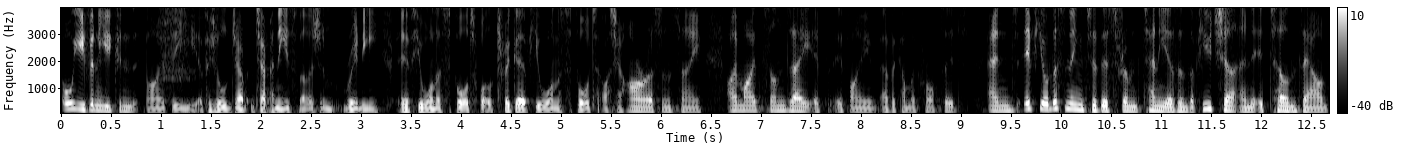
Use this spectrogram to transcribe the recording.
Or even you can buy the official Jap- Japanese version, really, if you want to support World Trigger, if you want to support Ashihara Sensei. I might someday if, if I ever come across it. And if you're listening to this from 10 years in the future and it turns out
